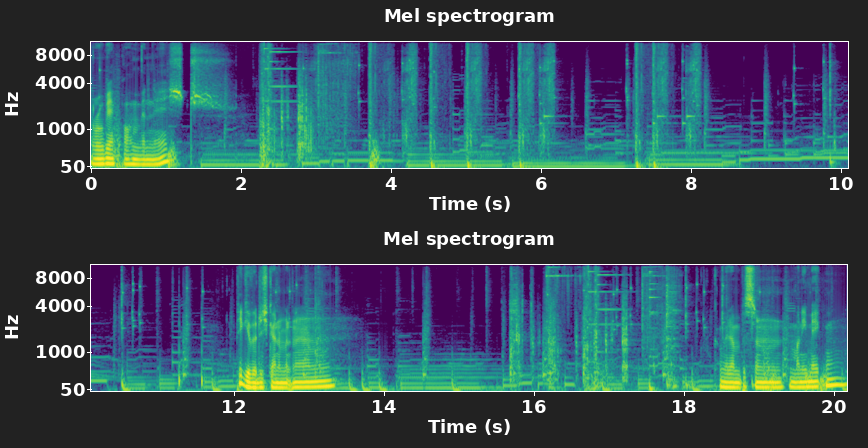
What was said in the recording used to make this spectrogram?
Rubiak brauchen wir nicht. Piggy würde ich gerne mitnehmen. Können wir da ein bisschen Money machen?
